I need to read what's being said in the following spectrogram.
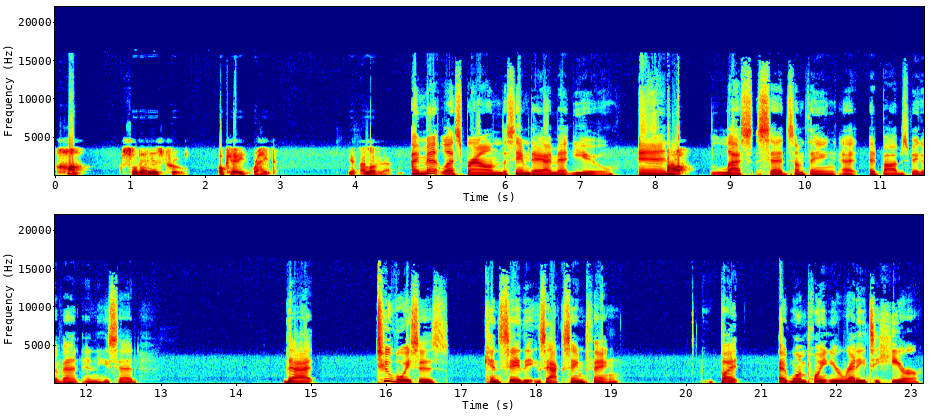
huh so that is true. Okay right. Yeah i love that. I met les brown the same day i met you and oh Les said something at, at Bob's big event, and he said that two voices can say the exact same thing, but at one point you're ready to hear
